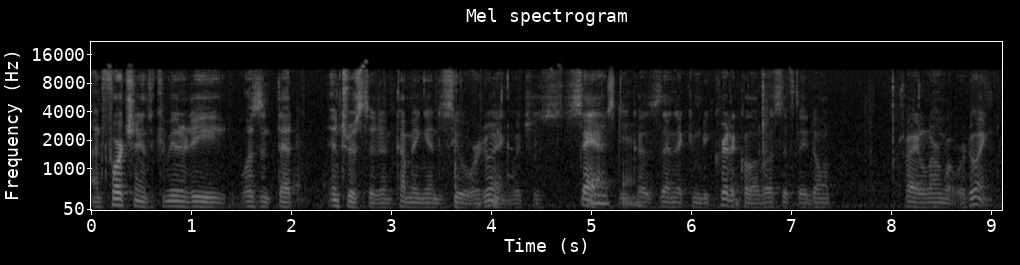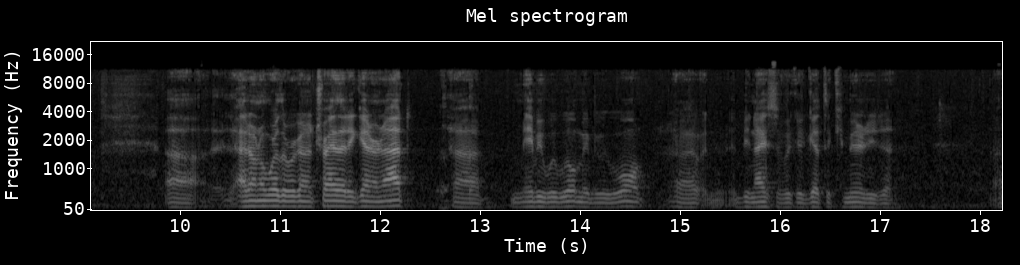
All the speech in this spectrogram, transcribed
Unfortunately, the community wasn't that interested in coming in to see what we're doing, which is sad, because then it can be critical of us if they don't try to learn what we're doing. Uh, I don't know whether we're going to try that again or not. Uh, Maybe we will, maybe we won't. Uh, It'd be nice if we could get the community to uh,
